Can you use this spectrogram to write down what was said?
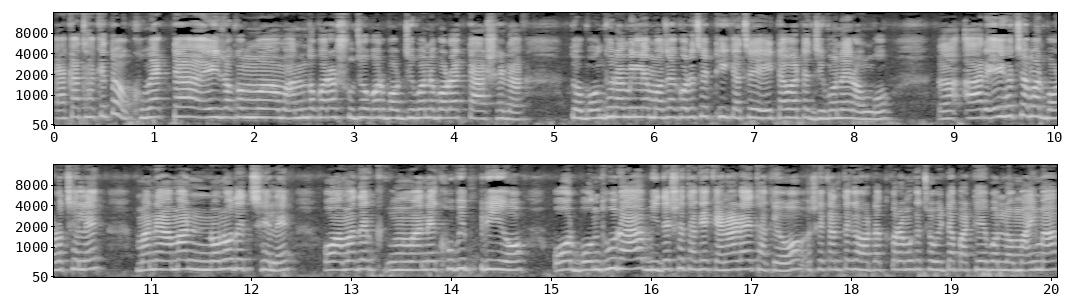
একা থাকে তো খুব একটা এই রকম আনন্দ করার সুযোগ ওর জীবনে বড় একটা আসে না। তো বন্ধুরা মিলে মজা করেছে ঠিক আছে এটাও একটা জীবনের অঙ্গ। আর এই হচ্ছে আমার বড় ছেলে। মানে আমার ননদের ছেলে। ও আমাদের মানে খুবই প্রিয়। ওর বন্ধুরা বিদেশে থাকে, কানাডায় থাকে। ও সেখান থেকে হঠাৎ করে আমাকে ছবিটা পাঠিয়ে বলল, মাইমা,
